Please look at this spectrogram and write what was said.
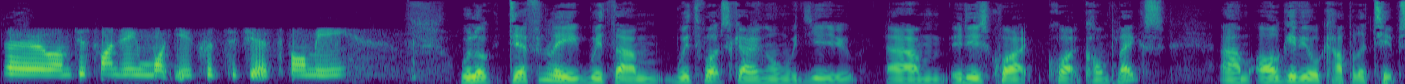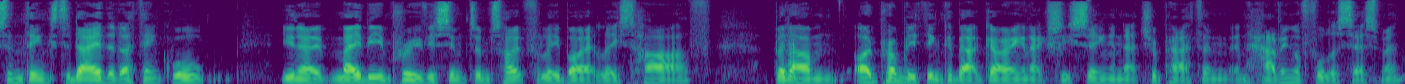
So I'm just wondering what you could suggest for me. Well, look, definitely with um with what's going on with you, um, it is quite quite complex. Um, I'll give you a couple of tips and things today that I think will, you know, maybe improve your symptoms, hopefully by at least half. But um, I'd probably think about going and actually seeing a naturopath and, and having a full assessment.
